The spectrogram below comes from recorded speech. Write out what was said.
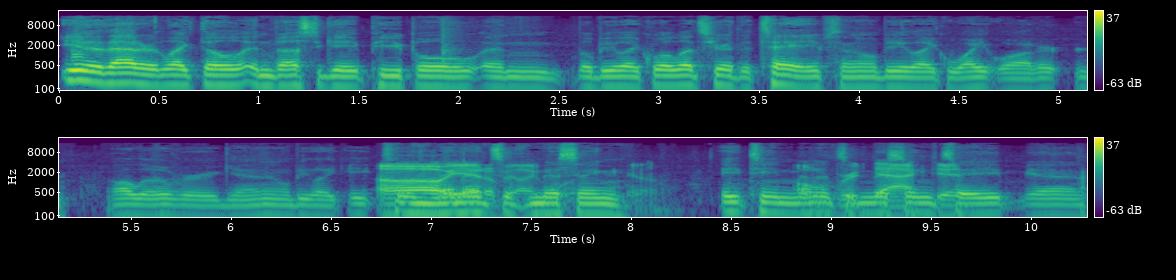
either that or like they'll investigate people and they'll be like, well, let's hear the tapes, and it'll be like whitewater all over again. It'll be like 18 Oh, minutes it'll of like, missing, you know, 18 minutes of missing tape. Yeah.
